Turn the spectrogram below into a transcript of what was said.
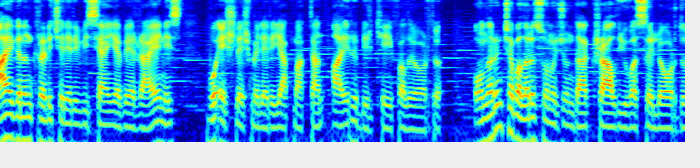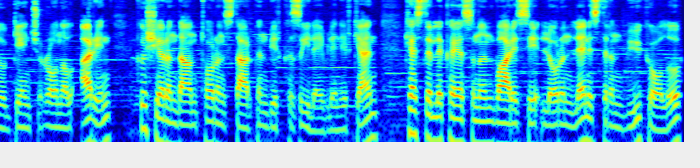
Aegon'un kraliçeleri Visenya ve Rhaenys bu eşleşmeleri yapmaktan ayrı bir keyif alıyordu. Onların çabaları sonucunda kral yuvası lordu genç Ronald Arryn, kış yarından Torrhen Stark'ın bir kızıyla evlenirken, Casterly Kayası'nın varisi Lauren Lannister'ın büyük oğlu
